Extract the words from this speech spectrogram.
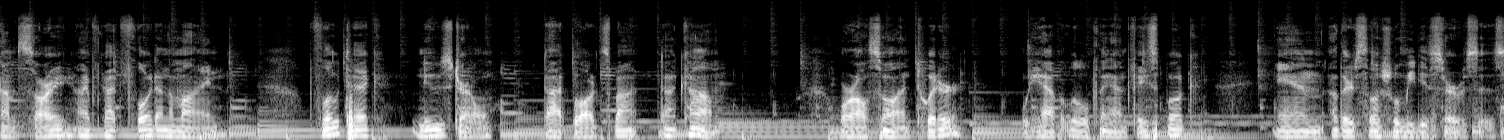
I'm sorry I've got Floyd on the mind flowtechnewsjournal.blogspot.com We're also on Twitter we have a little thing on Facebook and other social media services.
